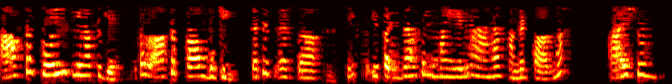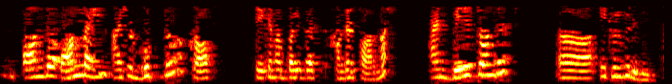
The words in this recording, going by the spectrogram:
after sowing, we have to give. Because after crop booking, that is, uh, if, if for example, in my area, I have 100 farmers, I should, on the online, I should book the crops taken up by that 100 farmers and based on this, uh, it will be released.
